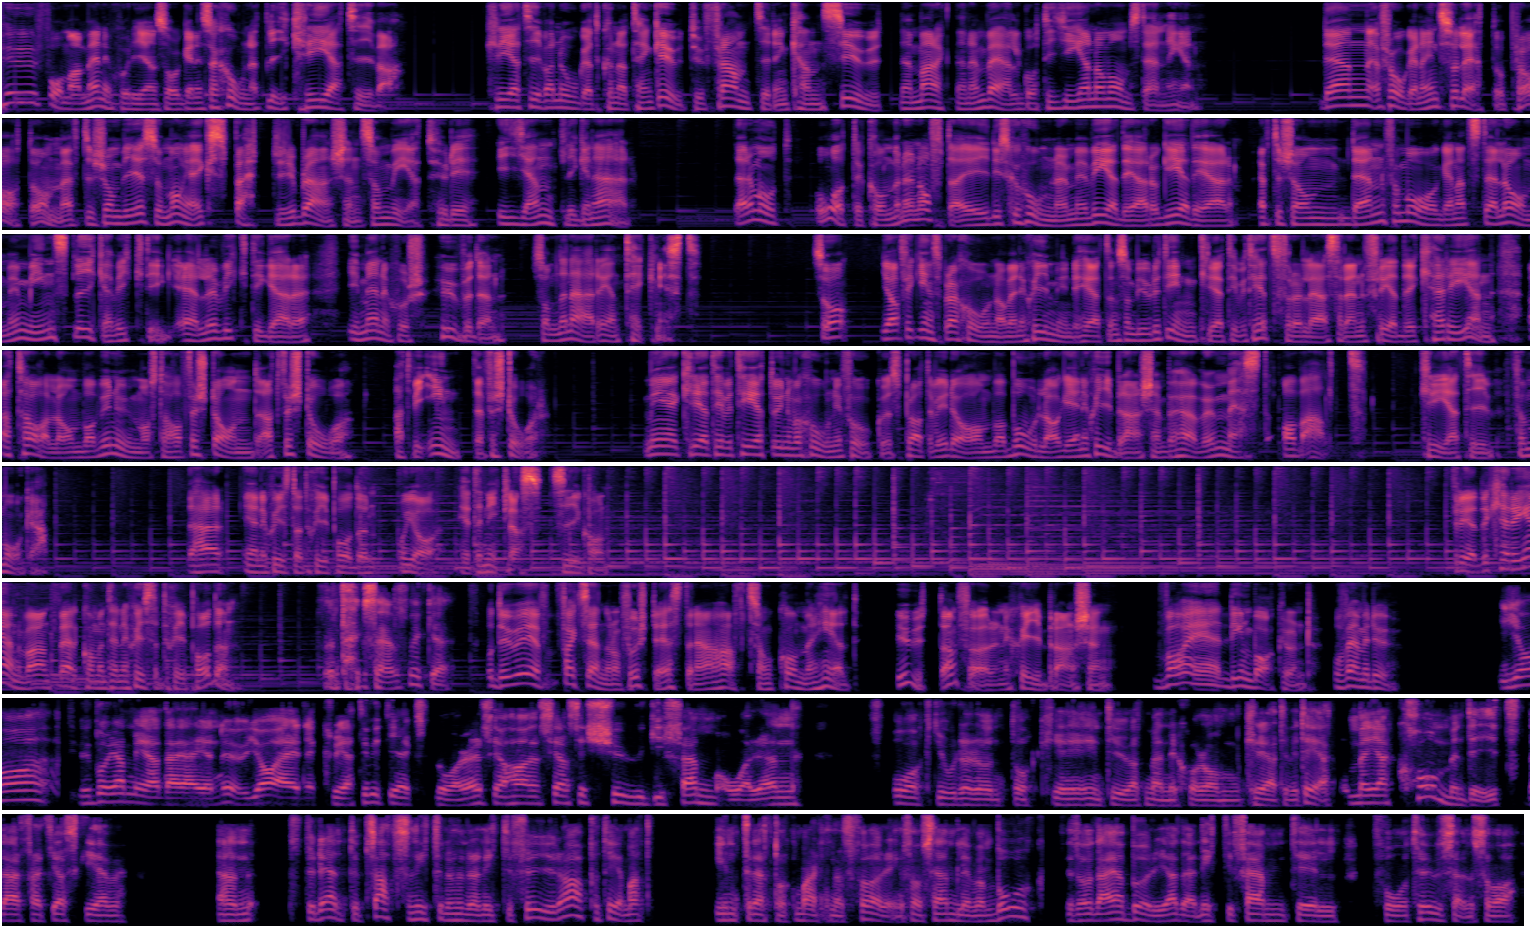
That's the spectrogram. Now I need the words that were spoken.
hur får man människor i ens organisation att bli kreativa? Kreativa nog att kunna tänka ut hur framtiden kan se ut när marknaden väl gått igenom omställningen. Den frågan är inte så lätt att prata om eftersom vi är så många experter i branschen som vet hur det egentligen är. Däremot återkommer den ofta i diskussioner med vd och GD eftersom den förmågan att ställa om är minst lika viktig eller viktigare i människors huvuden som den är rent tekniskt. Så jag fick inspiration av Energimyndigheten som bjudit in kreativitetsföreläsaren Fredrik Herén att tala om vad vi nu måste ha förstånd att förstå att vi inte förstår. Med kreativitet och innovation i fokus pratar vi idag om vad bolag i energibranschen behöver mest av allt. Kreativ förmåga. Det här är Energistrategipodden och jag heter Niklas Sigholm. Fredrik Herén, varmt välkommen till Energistrategipodden. Tack så hemskt mycket. Och du är faktiskt en av de första gästerna jag har haft som kommer helt utanför energibranschen. Vad är din bakgrund och vem är du? Ja, vi börjar med där jag är nu. Jag är The Creativity Explorer, så jag har de senaste 25 åren åkt jorden runt och eh, intervjuat människor om kreativitet. Men jag kom dit därför att jag skrev en studentuppsats 1994 på temat internet och marknadsföring som sen blev en bok. Det var där jag började, 95 till 2000 så,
